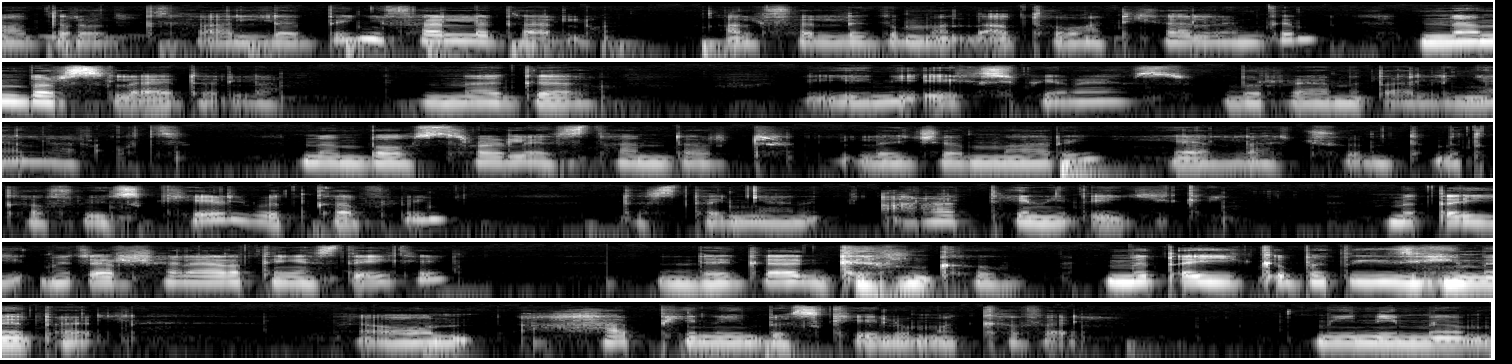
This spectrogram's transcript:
ማድረግ አለብኝ፣ እፈልጋለሁ። አልፈልግም አውቶማቲካልም፣ ግን ነምበርስ ላይ አይደለም። ነገ የኔ ኤክስፒሪየንስ ብር ያመጣልኛል አልኩት። ነም በአውስትራሊያ ስታንዳርድ ለጀማሪ ያላችሁን ብትከፍሉኝ ስኬል ብትከፍሉኝ ደስተኛ ነኝ። አራቴን የጠይቀኝ መጨረሻ ላይ አራተኛ ስጠይቀኝ ደጋገምከው። የምጠይቅበት ጊዜ ይመጣል። አሁን happy ነኝ በ scale ኡ መከፈል minimum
